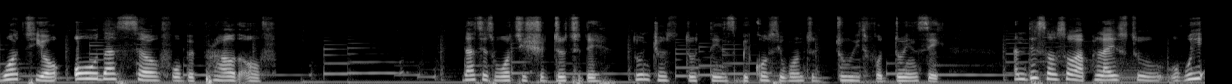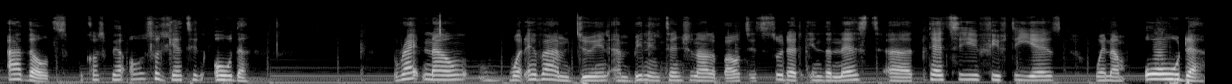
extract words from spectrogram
what your older self will be proud of. That is what you should do today. Don't just do things because you want to do it for doing sake. And this also applies to we adults because we are also getting older. Right now, whatever I'm doing, I'm being intentional about it so that in the next uh, 30, 50 years, when I'm older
